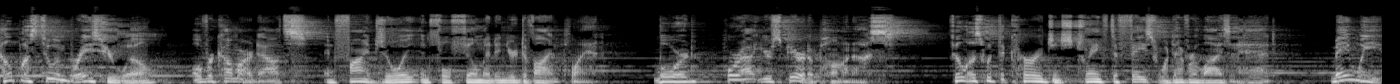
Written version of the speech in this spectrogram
Help us to embrace your will, overcome our doubts, and find joy and fulfillment in your divine plan. Lord, pour out your Spirit upon us. Fill us with the courage and strength to face whatever lies ahead. May we,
